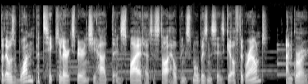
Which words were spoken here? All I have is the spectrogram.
But there was one particular experience she had that inspired her to start helping small businesses get off the ground and grow.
